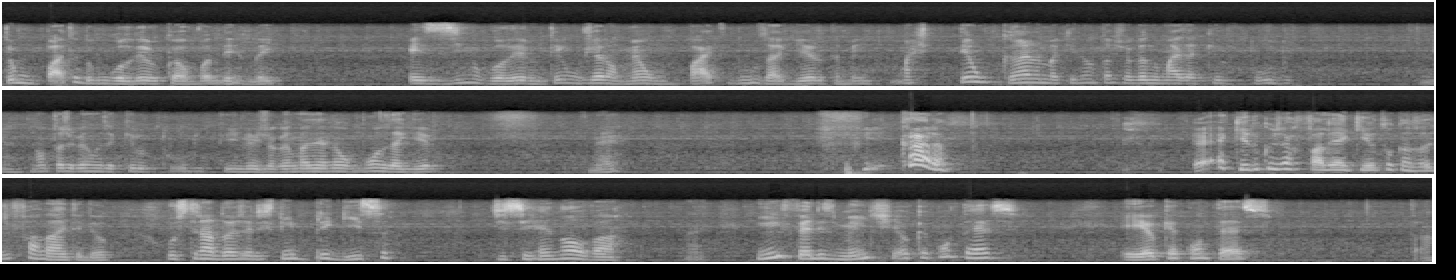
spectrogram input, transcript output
Tem um baita de um goleiro que é o Vanderlei. Exímio goleiro. Tem um Jeromel, um baita de um zagueiro também. Mas tem um Kahneman que não tá jogando mais aquilo tudo. Né? Não tá jogando mais aquilo tudo que veio jogando, mas ainda é um bom zagueiro. Né? E, cara, é aquilo que eu já falei aqui, eu tô cansado de falar, entendeu? Os treinadores eles têm preguiça de se renovar. Né? Infelizmente é o que acontece. É o que acontece. Tá?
